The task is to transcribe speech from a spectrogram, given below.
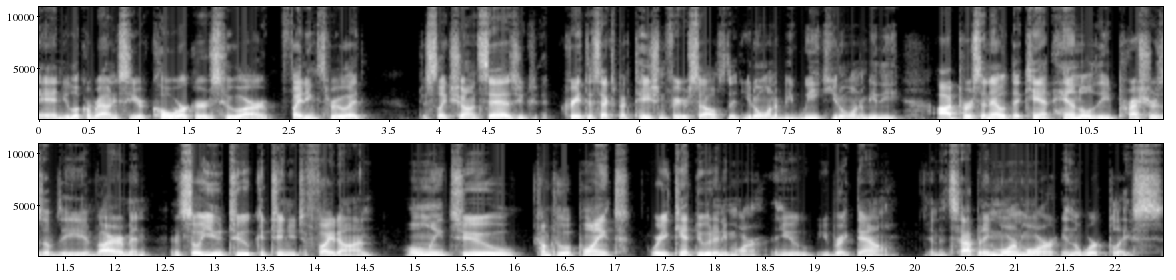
and you look around, you see your coworkers who are fighting through it. Just like Sean says, you create this expectation for yourself that you don't want to be weak, you don't want to be the odd person out that can't handle the pressures of the environment. And so you too continue to fight on, only to come to a point where you can't do it anymore and you, you break down. And it's happening more and more in the workplace.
